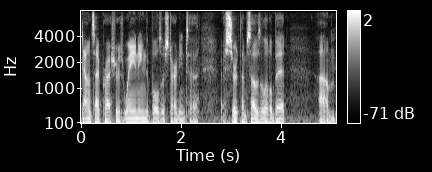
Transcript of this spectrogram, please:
downside pressure is waning. The bulls are starting to assert themselves a little bit. Um,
